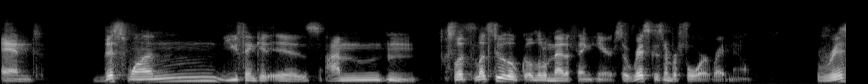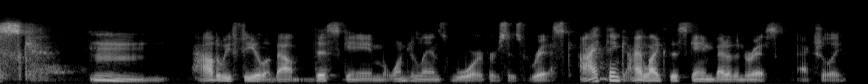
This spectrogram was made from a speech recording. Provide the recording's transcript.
and This one, you think it is? I'm. Hmm. So let's let's do a little, a little meta thing here. So Risk is number four right now. Risk. Hmm. How do we feel about this game, Wonderland's War versus Risk? I think I like this game better than Risk, actually.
